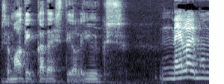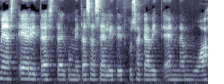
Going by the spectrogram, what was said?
se matikkatesti oli yksi. Meillä oli mun mielestä eri testejä kuin mitä sä selitit, kun sä kävit ennen mua.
